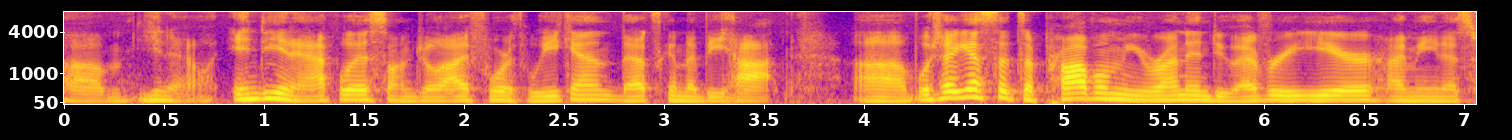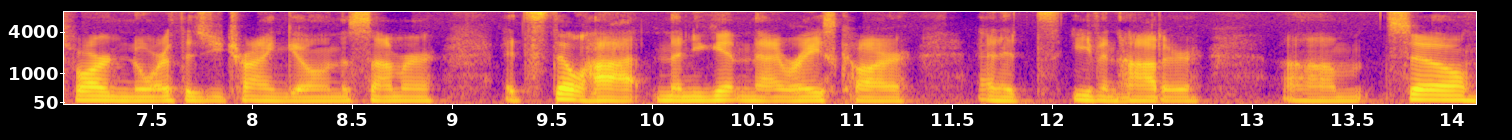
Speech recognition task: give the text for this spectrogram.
um, you know, Indianapolis on July 4th weekend. That's going to be hot, uh, which I guess that's a problem you run into every year. I mean, as far north as you try and go in the summer, it's still hot. And then you get in that race car, and it's even hotter. Um, so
